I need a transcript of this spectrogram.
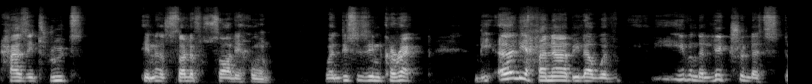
has its roots in a Salaf Salihun, when this is incorrect. the early Hanabila were even the literalist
